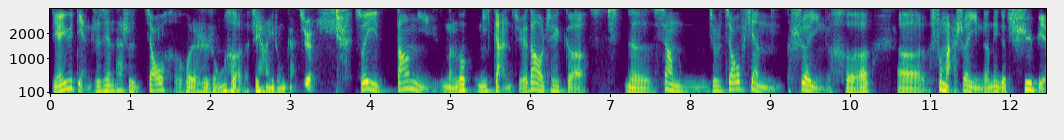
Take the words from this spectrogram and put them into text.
点与点之间它是交合或者是融合的这样一种感觉，所以当你能够你感觉到这个呃像就是胶片摄影和呃数码摄影的那个区别，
